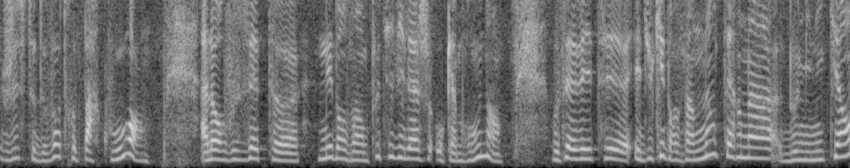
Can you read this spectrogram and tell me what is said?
juste de votre parcours. Alors, vous êtes euh, né dans un petit village au Cameroun. Vous avez été éduqué dans un internat dominicain.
